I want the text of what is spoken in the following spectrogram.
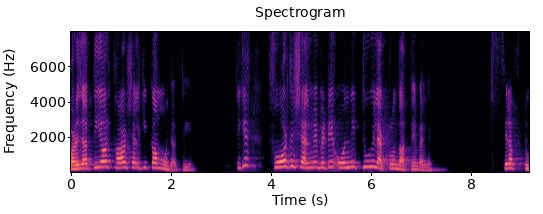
बढ़ जाती है और थर्ड शेल की कम हो जाती है। ठीक है? फोर्थ शेल में बेटे ओनली टू इलेक्ट्रॉन्स आते हैं पहले। सिर्फ़ टू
